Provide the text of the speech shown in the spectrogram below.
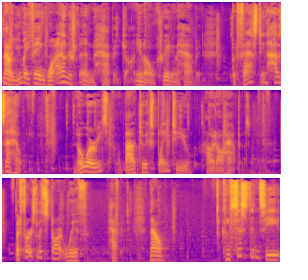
Now, you may think, well, I understand habit, John, you know, creating a habit, but fasting, how does that help me? No worries, I'm about to explain to you how it all happens. But first, let's start with habit. Now, consistency,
